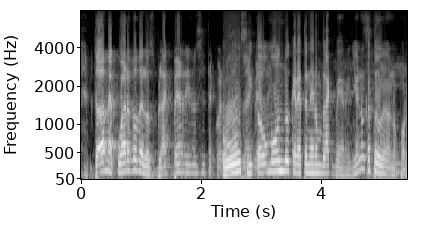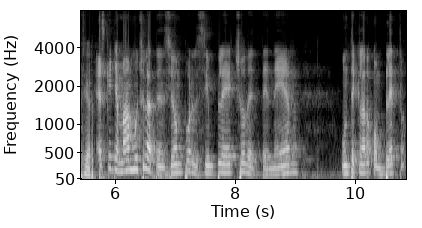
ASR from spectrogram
Todavía me acuerdo de los BlackBerry, no sé si te acuerdas. de Uh, sí, todo el mundo quería tener un BlackBerry. Yo nunca tuve uno, por cierto. Es que llamaba mucho la atención por el simple hecho de tener un teclado completo.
